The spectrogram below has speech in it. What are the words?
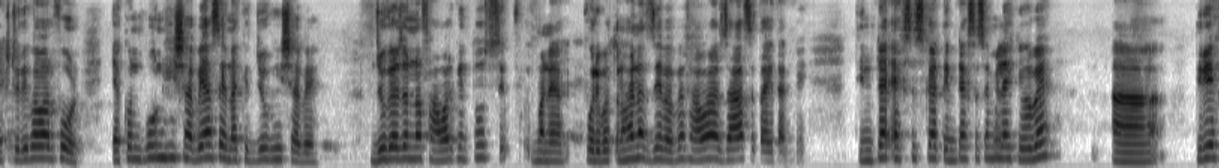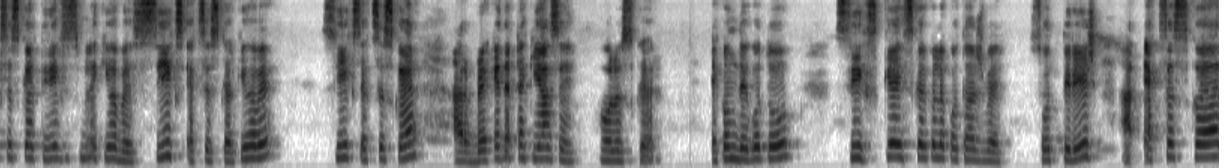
X to the power four এখন গুণ হিসাবে আছে নাকি যুগ হিসাবে? যুগের জন্য পাওয়ার কিন্তু মানে পরিবর্তন হয় না। যেভাবে পাওয়ার যা আছে তাই থাকবে। তিনটা এক্স স্কোয়ার তিনটা এক্স স্কোয়ার মিলে কি হবে? Three x square three x মিলে কি হবে? সিক্স এক্স স্কোয়ার কি হবে? সিক্স এক্স স্কোয়ার আর ব্র্যাকেটেরটা কি আছে? হোল স্কোয়ার এখন দেখো তো সিক্স কে স্কোয়ার করলে কত আসবে? ছত্রিশ, আর এক্স স্কোয়ার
